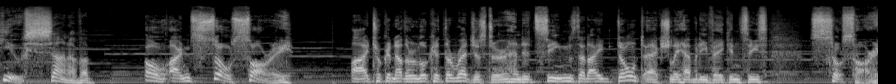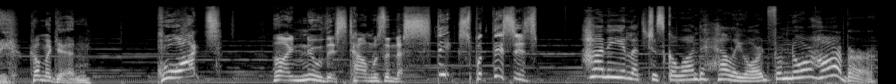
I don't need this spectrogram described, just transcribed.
You son of a. Oh, I'm so sorry. I took another look at the register, and it seems that I don't actually have any vacancies. So sorry. Come again. What? I knew this town was in the sticks, but this is. Honey, let's just go on to Heliord from Nor Harbor.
